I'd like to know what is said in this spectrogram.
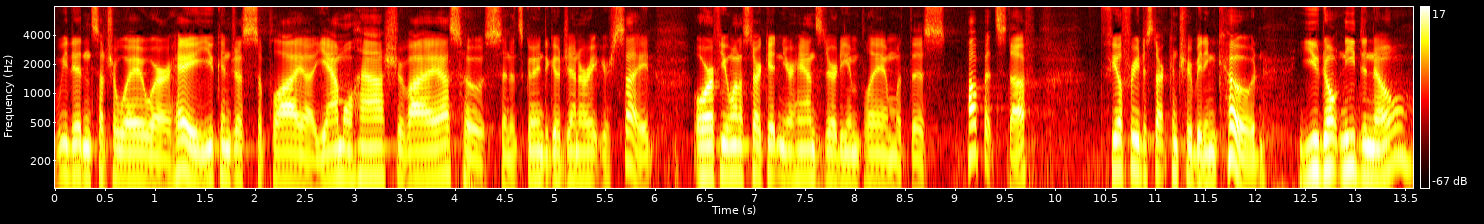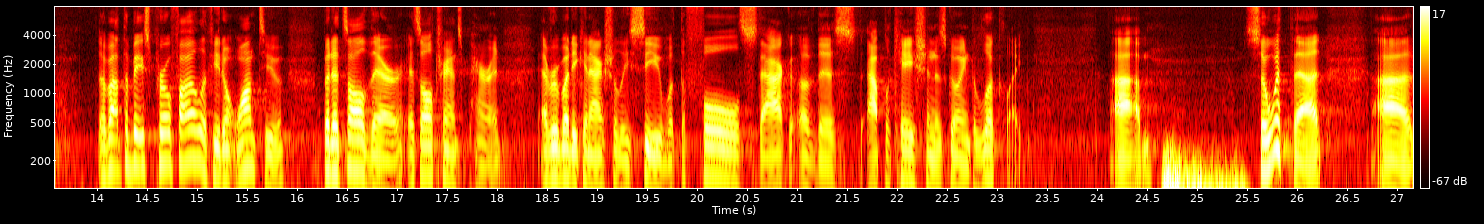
we did in such a way where, hey, you can just supply a YAML hash of IIS hosts, and it's going to go generate your site. Or if you want to start getting your hands dirty and playing with this Puppet stuff, feel free to start contributing code. You don't need to know about the base profile if you don't want to, but it's all there. It's all transparent everybody can actually see what the full stack of this application is going to look like. Um, so with that, uh,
